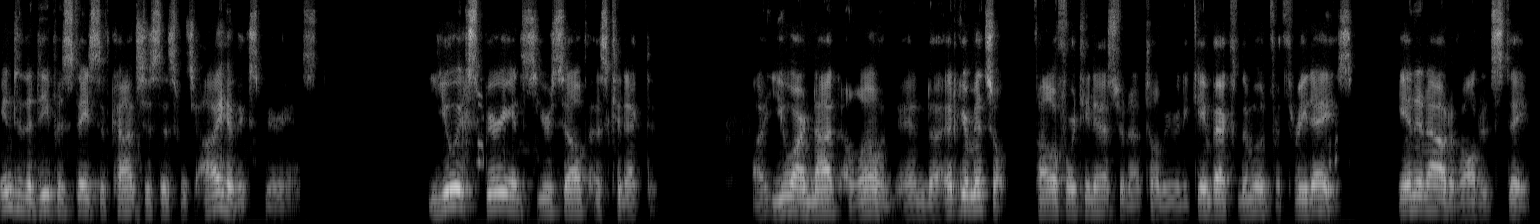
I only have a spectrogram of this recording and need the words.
into the deepest states of consciousness, which I have experienced, you experience yourself as connected. Uh, you are not alone. And uh, Edgar Mitchell, Apollo 14 astronaut, told me when he came back from the moon for three days, in and out of altered state.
